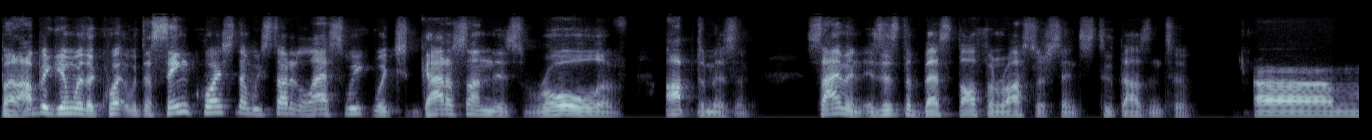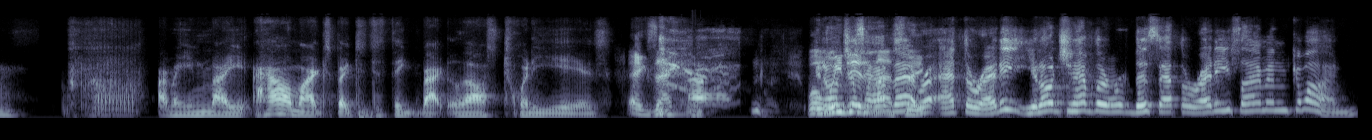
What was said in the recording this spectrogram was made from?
But I'll begin with a with the same question that we started last week, which got us on this roll of optimism. Simon, is this the best Dolphin roster since 2002? Um, I mean, mate, how am I expected to think back the last 20 years? Exactly. Uh, well, you don't we just have that week. at the ready. You don't just have the, this at the ready, Simon. Come on.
